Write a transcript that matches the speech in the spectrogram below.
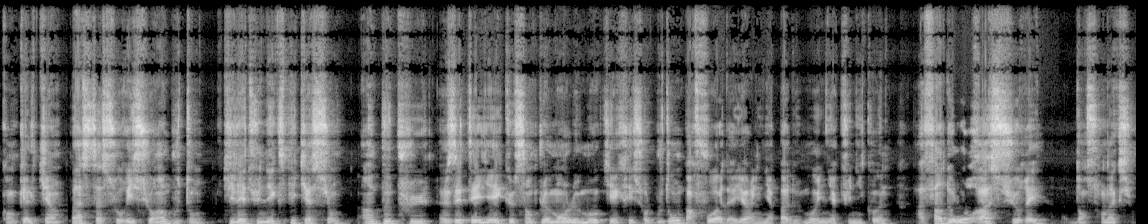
quand quelqu'un passe sa souris sur un bouton, qu'il ait une explication un peu plus étayée que simplement le mot qui est écrit sur le bouton. Parfois d'ailleurs il n'y a pas de mot, il n'y a qu'une icône, afin de le rassurer dans son action.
